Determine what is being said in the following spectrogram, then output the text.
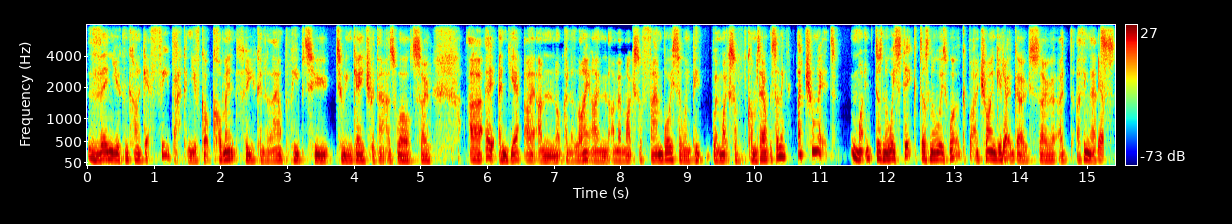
then you can kind of get feedback and you've got comments so you can allow people to to engage with that as well so uh and yeah I, i'm not going to lie i'm i'm a microsoft fanboy so when pe- when microsoft comes out with something i try it it doesn't always stick doesn't always work but i try and give Yep. it a go so i, I think that's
